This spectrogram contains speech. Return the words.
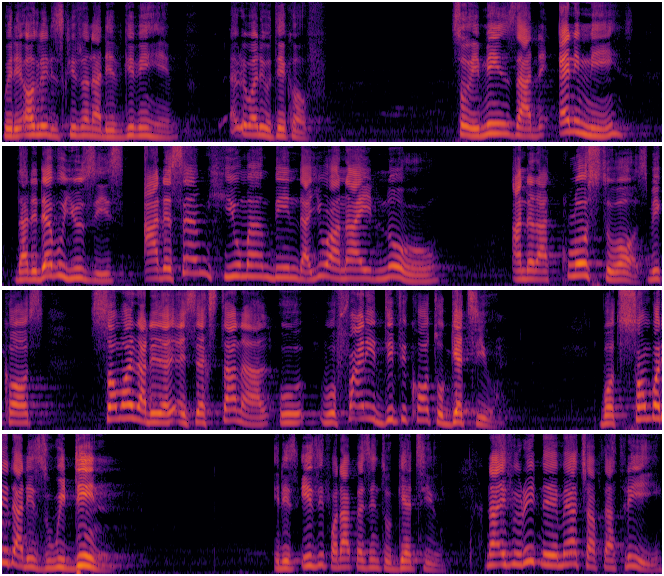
with the ugly description that they've given him, everybody will take off. So it means that the enemy that the devil uses are the same human being that you and I know and that are close to us because someone that is external will, will find it difficult to get you. But somebody that is within, it is easy for that person to get you. Now, if you read Nehemiah chapter 3,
